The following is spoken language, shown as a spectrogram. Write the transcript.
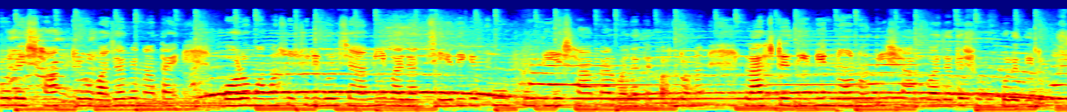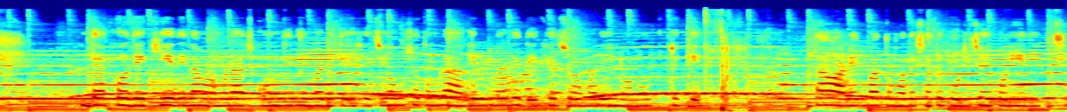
বলে শাক কেউ বাজাবে না, তাই বড় মামা শ্বশুরি বলছে, আমি বাজাচ্ছি। এদিকে ফু ফু দিয়ে শাক আর বাজাতে পারল না। লাস্টে দিদির ননদি শাক বাজাতে শুরু করে দিল। দেখো, দেখিয়ে দিলাম আমরা আজ কোন দিদির বাড়িতে এসেছি। অবশ্য তোমরা আগের ব্লগে দেখেছ আমার এই ননদটিকে। তাও আরেকবার তোমাদের সাথে পরিচয় করিয়ে দিচ্ছি।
